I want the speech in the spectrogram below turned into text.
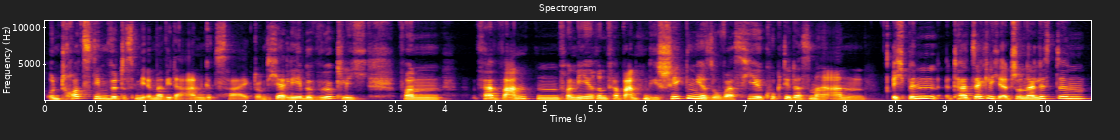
und trotzdem wird es mir immer wieder angezeigt. Und ich erlebe wirklich von Verwandten, von näheren Verwandten, die schicken mir sowas. Hier, guck dir das mal an. Ich bin tatsächlich als Journalistin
